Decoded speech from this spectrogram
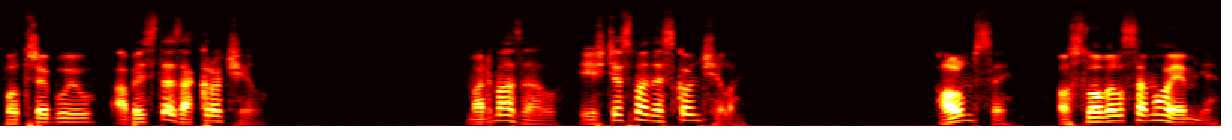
Potřebuju, abyste zakročil. Mademoiselle, ještě jsme neskončili. Holmesy, oslovil jsem ho jemně.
